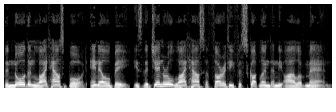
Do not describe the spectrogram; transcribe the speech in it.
The Northern Lighthouse Board (NLB) is the general lighthouse authority for Scotland and the Isle of Man.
